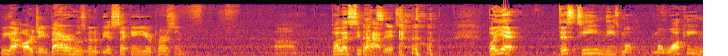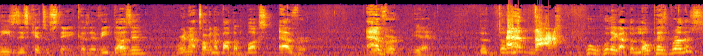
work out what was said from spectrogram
We got RJ Barrett, who's going to be a second year person. Um, but let's see what That's happens. But yeah, this team needs more. Milwaukee needs this kid to stay because if he doesn't, we're not talking about the Bucks ever, ever. yeah. The, the who who they got the Lopez brothers.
